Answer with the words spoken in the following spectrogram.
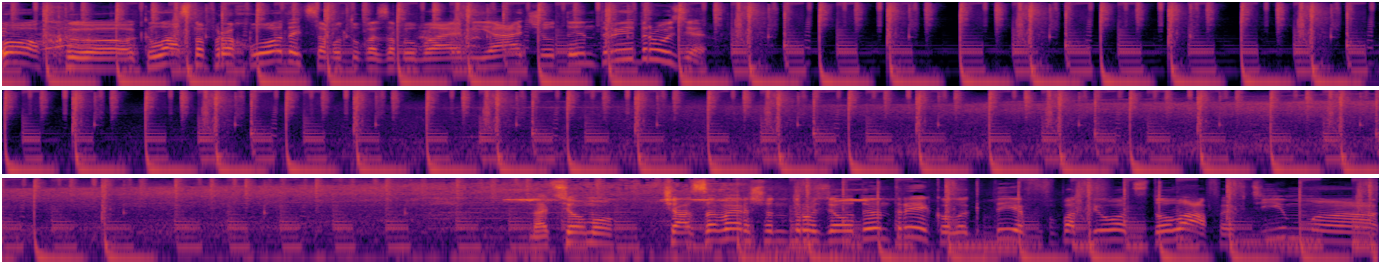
Ох, е, класно проходить. Самотуха забиває м'яч. 1-3, друзі. На цьому час завершено, друзі. 1-3. Колектив Патріот здолав F-Team. Е,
